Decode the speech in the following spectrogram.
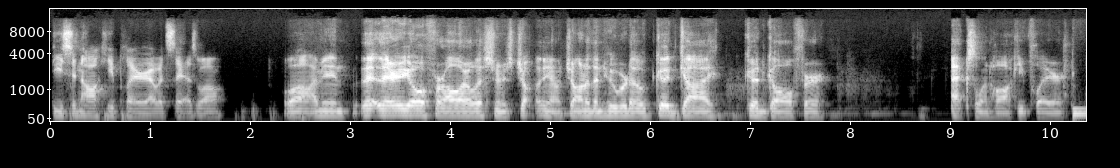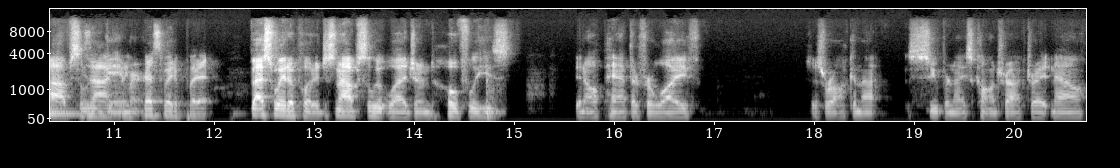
decent hockey player i would say as well Well, I mean, th- there you go for all our listeners. Jo- you know, Jonathan Huberdeau, good guy, good golfer, excellent hockey player, absolute exactly gamer. best way to put it Best way to put it, just an absolute legend. Hopefully, he's you know a Panther for life. Just rocking that super nice contract right now.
